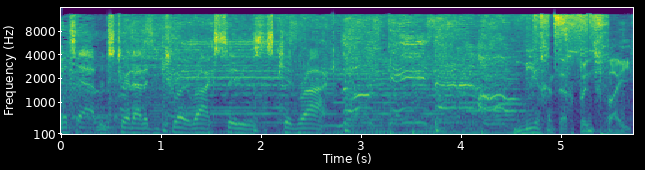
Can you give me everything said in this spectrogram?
What's happening? Straight out of Detroit Rock City. This is Kid Rock. 90.5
